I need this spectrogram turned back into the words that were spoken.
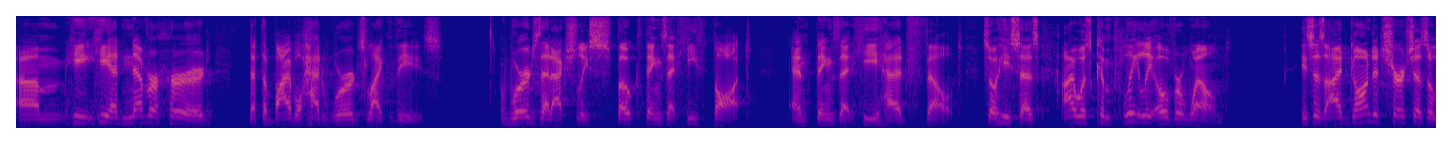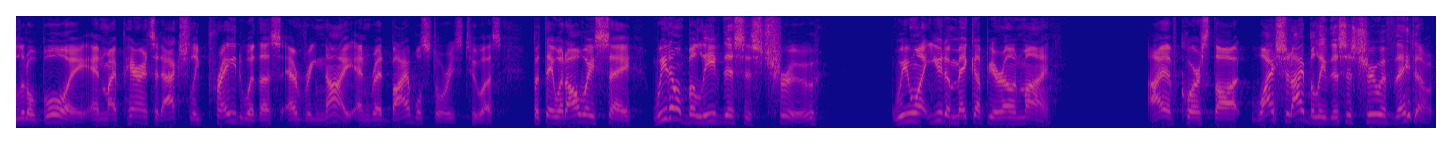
Um, he, he had never heard that the Bible had words like these words that actually spoke things that he thought and things that he had felt. So he says, I was completely overwhelmed. He says, I'd gone to church as a little boy, and my parents had actually prayed with us every night and read Bible stories to us. But they would always say, We don't believe this is true. We want you to make up your own mind. I, of course, thought, Why should I believe this is true if they don't?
